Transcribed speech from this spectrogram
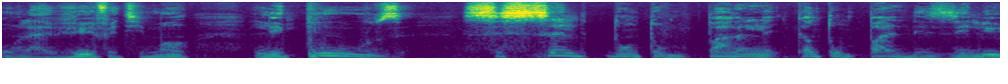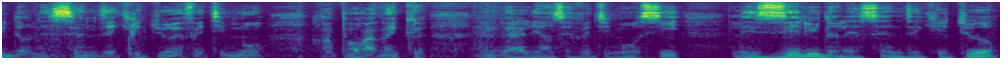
on l'a vu, effectivement, l'épouse, c'est celle dont on parle, quand on parle des élus dans les Saintes Écritures, effectivement, rapport avec la Nouvelle Alliance, effectivement aussi, les élus dans les Saintes Écritures,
